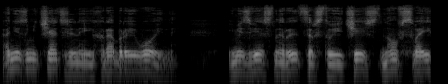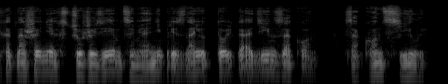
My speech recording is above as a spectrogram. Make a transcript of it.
Они замечательные и храбрые воины. Им известны рыцарство и честь, но в своих отношениях с чужеземцами они признают только один закон — закон силы.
